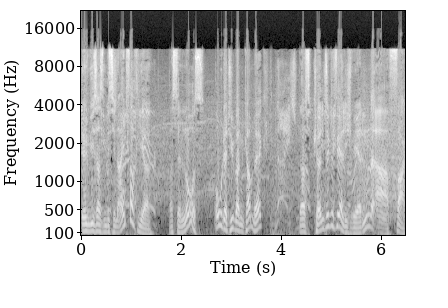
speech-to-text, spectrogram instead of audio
Irgendwie ist das ein bisschen einfach hier. Was denn los? Oh, der Typ hat ein Comeback. Das könnte gefährlich werden. Ah, fuck.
